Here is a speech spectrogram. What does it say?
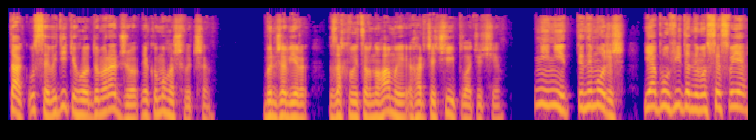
Так, усе, ведіть його до Мераджо якомога швидше. Бенжавір захвицав ногами, гарчачи і плачучи. Ні, ні, ти не можеш. Я був відданим усе своє.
